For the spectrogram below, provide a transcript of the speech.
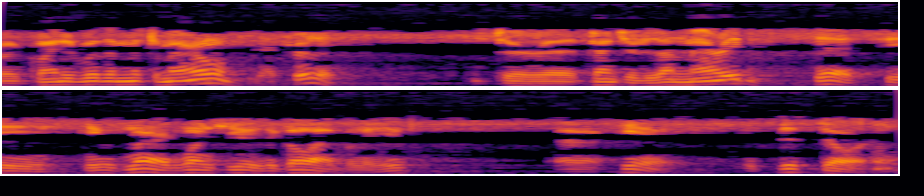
You're acquainted with him, Mr. Merrill? Naturally. Mr. Uh, Trenchard is unmarried? Yes, he, he was married once years ago, I believe. Uh, here. It's this door. Hmm.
